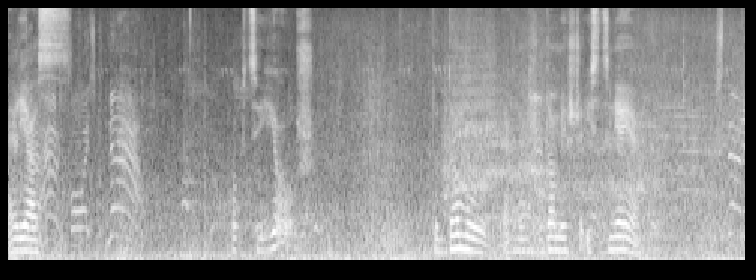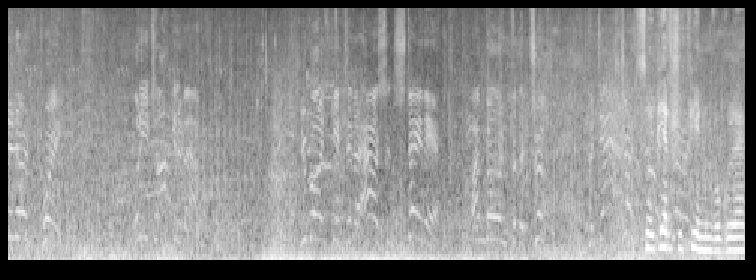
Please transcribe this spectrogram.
Elias. Chłopcy, już. Do domu, jak nasz dom jeszcze istnieje. It's not an earthquake. What are you talking about? You boys get to the house and stay there. I'm going for the truck. But Dad! To jest mój pierwszy film w ogóle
